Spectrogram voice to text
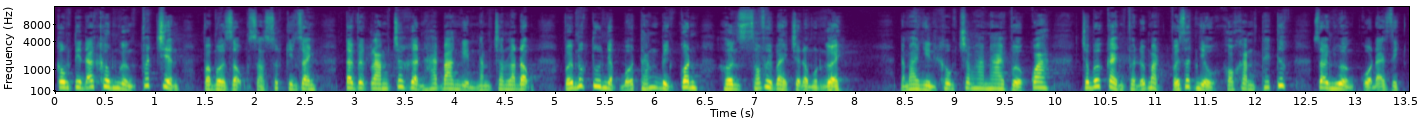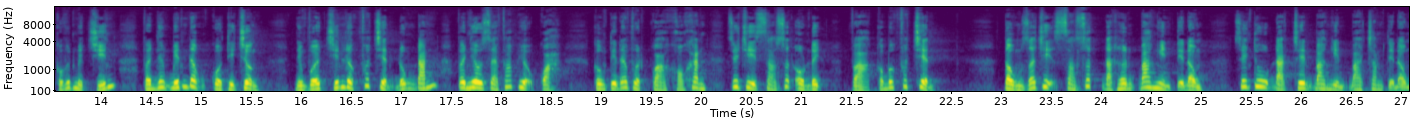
công ty đã không ngừng phát triển và mở rộng sản xuất kinh doanh, tạo việc làm cho gần 23.500 lao động với mức thu nhập mỗi tháng bình quân hơn 6,7 triệu đồng một người. Năm 2022 vừa qua, trong bối cảnh phải đối mặt với rất nhiều khó khăn thách thức do ảnh hưởng của đại dịch COVID-19 và những biến động của thị trường, nhưng với chiến lược phát triển đúng đắn và nhiều giải pháp hiệu quả, công ty đã vượt qua khó khăn, duy trì sản xuất ổn định và có bước phát triển. Tổng giá trị sản xuất đạt hơn 3.000 tỷ đồng, doanh thu đạt trên 3.300 tỷ đồng,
